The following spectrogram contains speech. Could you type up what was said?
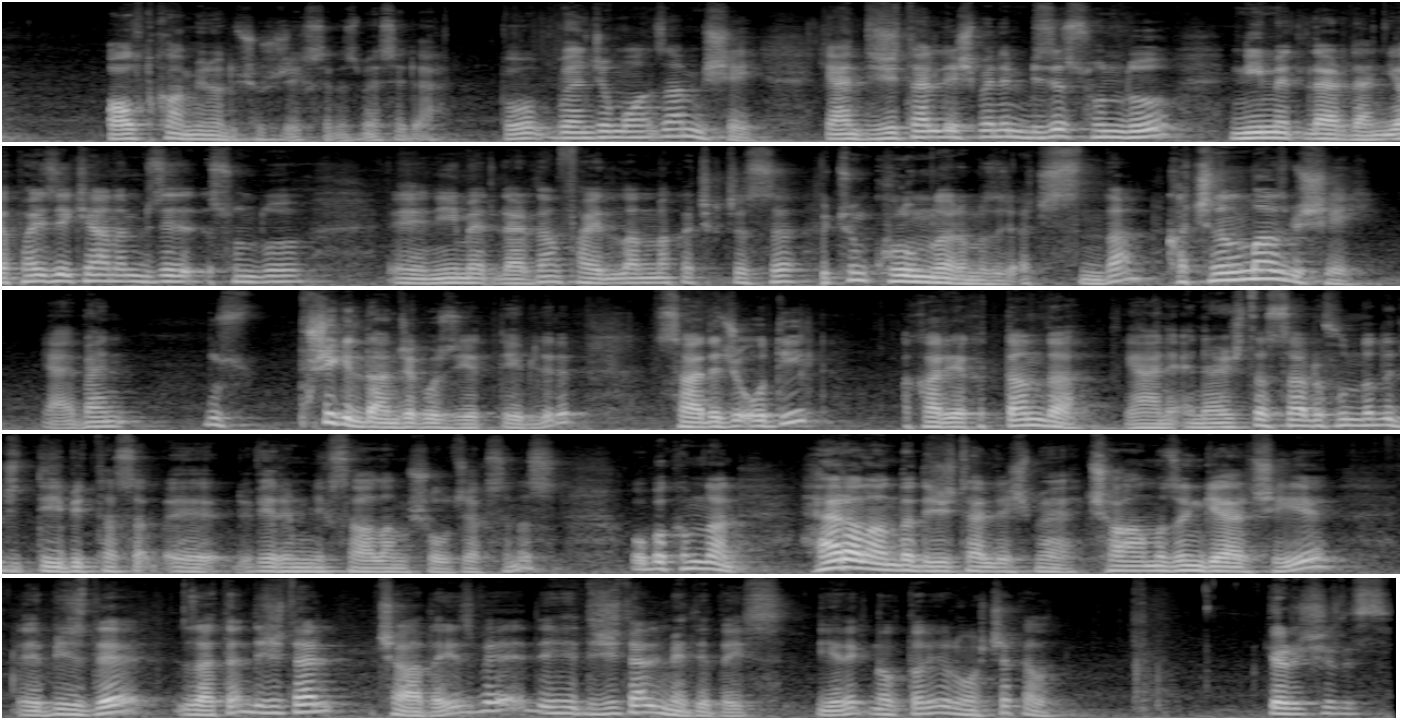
6 kamyona düşüreceksiniz mesela. Bu bence muazzam bir şey. Yani dijitalleşmenin bize sunduğu nimetlerden, yapay zekanın bize sunduğu e, nimetlerden faydalanmak açıkçası bütün kurumlarımız açısından kaçınılmaz bir şey. Yani ben bu, bu şekilde ancak özetleyebilirim. Sadece o değil, akaryakıttan da yani enerji tasarrufunda da ciddi bir tasa- e, verimlilik sağlamış olacaksınız. O bakımdan her alanda dijitalleşme çağımızın gerçeği. E, biz de zaten dijital çağdayız ve dijital medyadayız diyerek noktalıyorum. Hoşçakalın. Görüşürüz.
